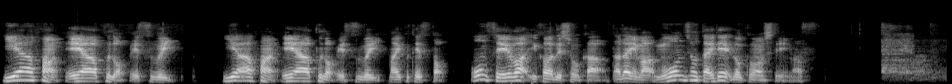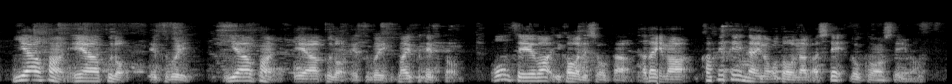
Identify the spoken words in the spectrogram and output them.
EarFun Air Pro SV。EarFun Air Pro SV マイクテスト。音声はいかがでしょうか？ただいま無音状態で録音しています。 EarFun Air Pro SV。EarFun Air Pro SV マイクテスト。音声はいかがでしょうか？ただいまカフェ店内の音を流して録音しています。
